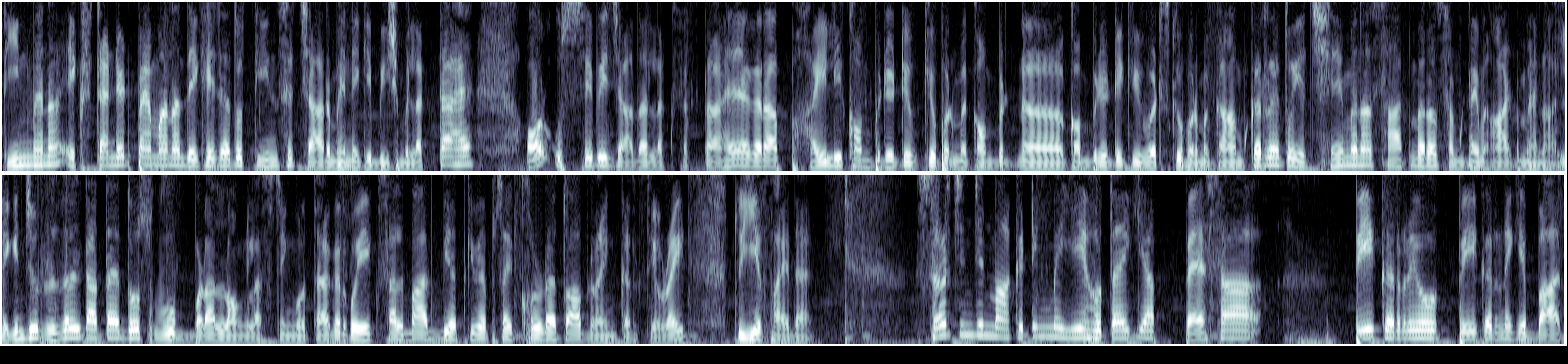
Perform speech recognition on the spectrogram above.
तीन महीना, एक स्टैंडर्ड पैमाना देखे जाए तो तीन से चार महीने के बीच में लगता है, और उससे भी ज़्यादा लग सकता है। अगर आप हाईली कॉम्पिटेटिव के ऊपर में कॉम्पिटेटिव कीवर्ड्स के ऊपर में काम कर रहे हैं तो ये छः महीना, सात महीना और समटाइम आठ महीना। लेकिन जो रिज़ल्ट आता है दोस्त, वो बड़ा लॉन्ग लास्टिंग होता है। अगर कोई एक साल बाद भी आपकी वेबसाइट खोल रहा है तो आप रैंक करते हो राइट तो ये फ़ायदा है। सर्च इंजन मार्केटिंग में ये होता है कि आप पैसा पे कर रहे हो पे करने के बाद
